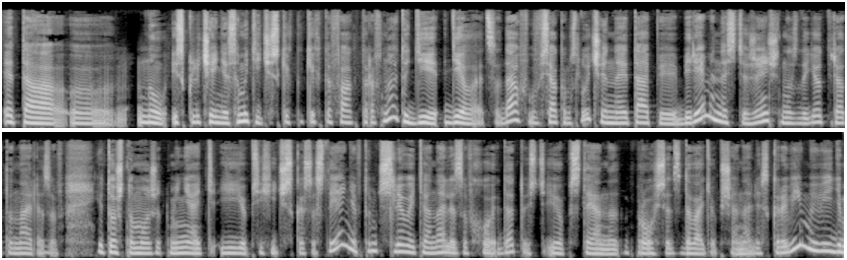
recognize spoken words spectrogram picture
это э, ну, исключение соматических каких-то факторов, но это де- делается. Да? Во всяком случае, на этапе беременности женщина сдает ряд анализов. И то, что может менять ее психическое состояние, в том числе в эти анализы входит. Да? То есть ее постоянно просят сдавать общий анализ крови, мы видим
